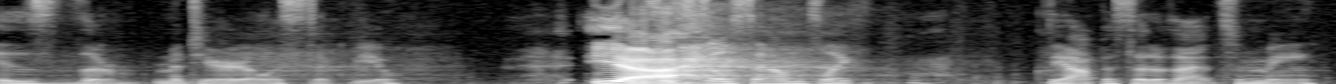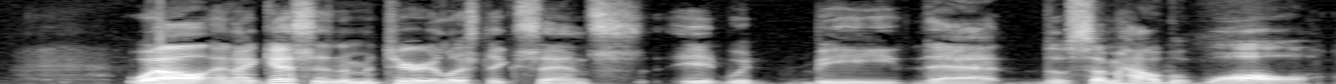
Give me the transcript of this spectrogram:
is the materialistic view. Yeah. It still sounds like the opposite of that to me. Well, and I guess in the materialistic sense, it would be that the, somehow the wall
